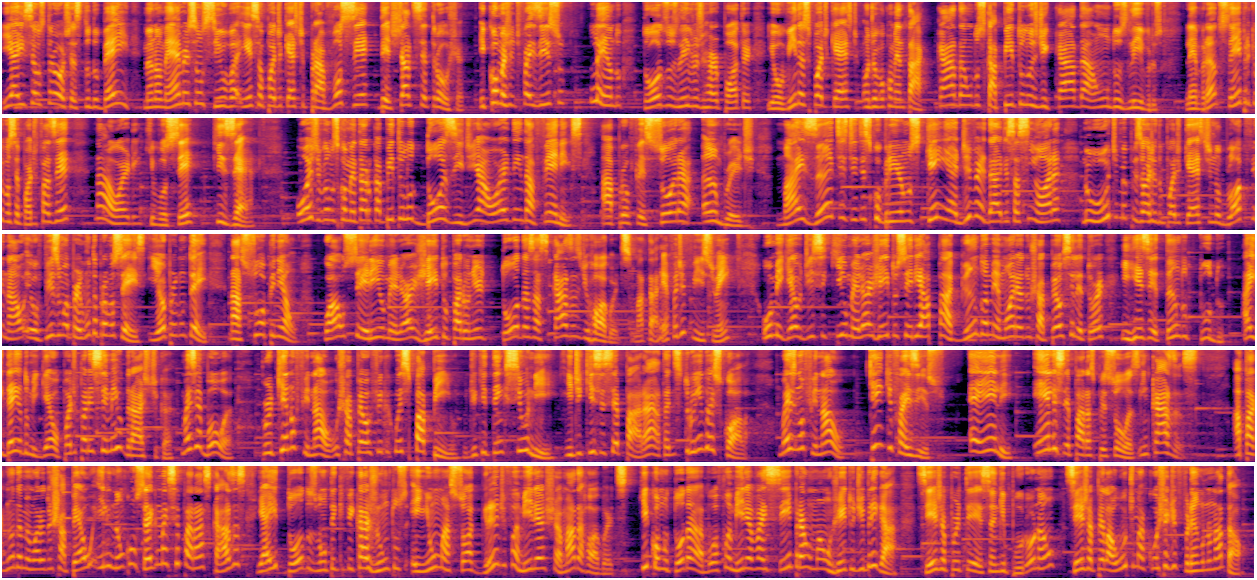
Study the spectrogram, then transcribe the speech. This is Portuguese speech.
E aí, seus trouxas, tudo bem? Meu nome é Emerson Silva e esse é o podcast para você deixar de ser trouxa. E como a gente faz isso? Lendo todos os livros de Harry Potter e ouvindo esse podcast, onde eu vou comentar cada um dos capítulos de cada um dos livros. Lembrando sempre que você pode fazer na ordem que você quiser. Hoje vamos comentar o capítulo 12 de A Ordem da Fênix, a professora Umbridge. Mas antes de descobrirmos quem é de verdade essa senhora, no último episódio do podcast, no bloco final, eu fiz uma pergunta para vocês. E eu perguntei, na sua opinião, qual seria o melhor jeito para unir todas as casas de Hogwarts? Uma tarefa difícil, hein? O Miguel disse que o melhor jeito seria apagando a memória do chapéu seletor e resetando tudo. A ideia do Miguel pode parecer meio drástica, mas é boa. Porque no final o chapéu fica com esse papinho de que tem que se unir e de que se separar tá destruindo a escola. Mas no final, quem que faz isso? É ele. Ele separa as pessoas em casas. Apagando a memória do chapéu, ele não consegue mais separar as casas e aí todos vão ter que ficar juntos em uma só grande família chamada Hogwarts. Que, como toda boa família, vai sempre arrumar um jeito de brigar, seja por ter sangue puro ou não, seja pela última coxa de frango no Natal.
